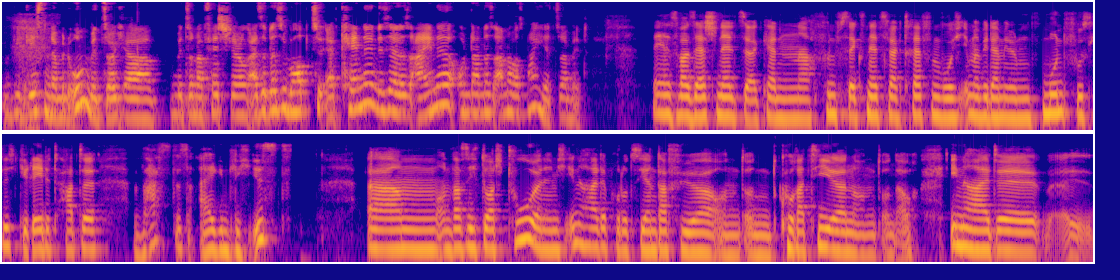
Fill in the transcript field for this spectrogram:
wie gehst du damit um mit solcher, mit so einer Feststellung? Also das überhaupt zu erkennen, ist ja das eine und dann das andere, was mache ich jetzt damit? Ja, es war sehr schnell zu erkennen nach fünf, sechs Netzwerktreffen, wo ich immer wieder mit dem Mund fußlich geredet hatte, was das eigentlich ist ähm, und was ich dort tue, nämlich Inhalte produzieren dafür und, und kuratieren und, und auch Inhalte äh,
